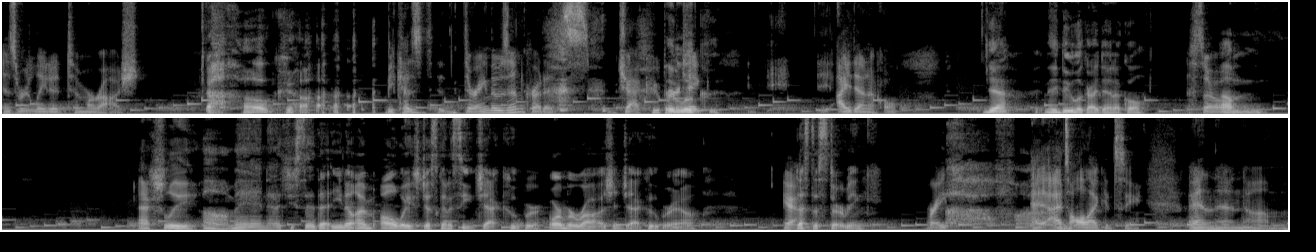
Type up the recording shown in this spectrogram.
is related to Mirage Oh god, because during those end credits, Jack they Cooper look. take identical. Yeah, they do look identical. So Um, actually, oh man, now that you said that, you know, I'm always just gonna see Jack Cooper or Mirage and Jack Cooper now. yeah, That's disturbing. right. Oh. That's all I could see. And then um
